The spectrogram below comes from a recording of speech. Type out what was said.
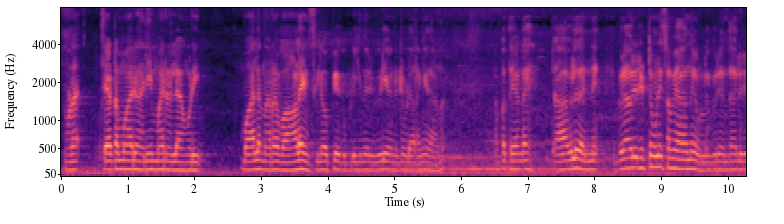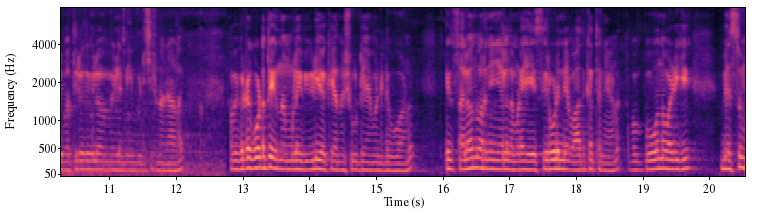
നമ്മുടെ ചേട്ടന്മാരും അനിയന്മാരും എല്ലാം കൂടി വാല നിറ വാളയും സിലോപ്പിയൊക്കെ പിടിക്കുന്ന ഒരു വീഡിയോ കണ്ടിട്ട് ഇവിടെ ഇറങ്ങിയതാണ്. അപ്പോൾ തേണ്ടേ രാവിലെ തന്നെ ഇപ്പോൾ ആ ഒരു എട്ട് മണി സമയമാകുന്നേ ഉള്ളൂ. ഇവർ എന്തായാലും ഒരു പത്തിരുപത് കിലോ മേളിൽ മീൻ പിടിച്ചിട്ടുണ്ട് ഒരാൾ അപ്പോൾ ഇവരുടെ കൂട്ടത്തിൽ നമ്മൾ ഈ വീഡിയോ ഒക്കെ ഒന്ന് ഷൂട്ട് ചെയ്യാൻ വേണ്ടിയിട്ട് പോവാണ്. ഇത് സ്ഥലം എന്ന് പറഞ്ഞു കഴിഞ്ഞാൽ നമ്മുടെ എ സി റോഡിന്റെ വാതിക്കൽ തന്നെയാണ്. അപ്പോൾ പോകുന്ന വഴിക്ക് ബസ്സും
